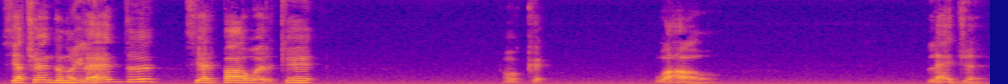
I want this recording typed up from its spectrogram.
Si accendono i led, sia il power che... Ok. Wow! Legge!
